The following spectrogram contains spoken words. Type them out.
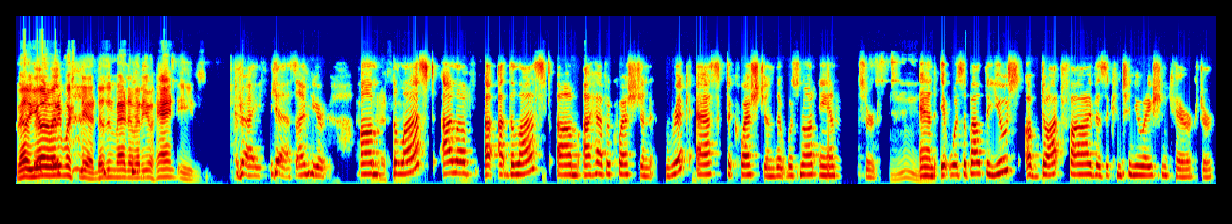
Well, you're very much there. Doesn't matter where your hand is. Right. Yes, I'm here. Um, the last, I love uh, uh, the last. Um, I have a question. Rick asked a question that was not answered, Mm. and it was about the use of dot five as a continuation character.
